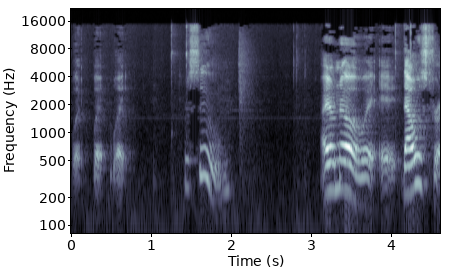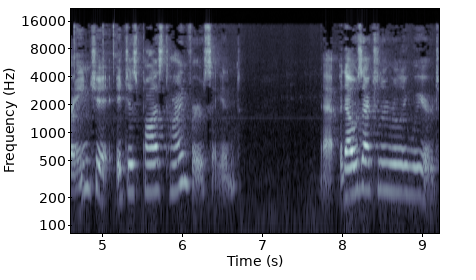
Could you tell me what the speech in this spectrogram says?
Wait, wait, wait. Resume. I don't know. It, it, that was strange. It, it just paused time for a second. That, that was actually really weird.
